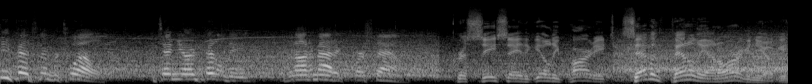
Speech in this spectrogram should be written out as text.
Defense number 12. A 10-yard penalty with an automatic first down. Chris Seisay, the guilty party. Seventh penalty on Oregon, Yogi.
